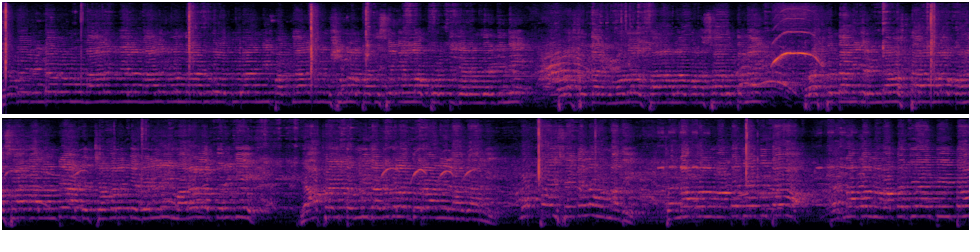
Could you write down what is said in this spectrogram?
ఇరవై రెండో రౌండ్ నాలుగు వేల నాలుగు వందల అడుగుల దూరాన్ని పద్నాలుగు నిమిషంలో పది సెకండ్లో పూర్తి చేయడం జరిగింది ప్రస్తుతానికి మూడవ స్థానంలో కొనసాగుతున్నాయి ప్రస్తుతానికి రెండవ స్థానంలో కొనసాగాలంటే అటు చివరికి వెళ్ళి మరల తిరిగి యాభై తొమ్మిది అడుగుల దూరాన్ని లాగాలి ముప్పై సెకండ్లు ఉన్నది చెన్నపల్లి ఒక చేతితో చెన్నపల్లి ఒక చేతితో.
